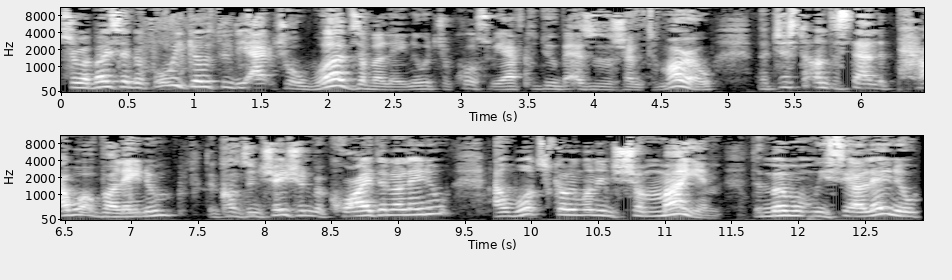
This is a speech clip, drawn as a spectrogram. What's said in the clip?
So Rabbi said, before we go through the actual words of Aleinu, which of course we have to do Be'ezras Hashem tomorrow, but just to understand the power of Aleinu, the concentration required in Aleinu, and what's going on in Shemayim, the moment we say Aleinu,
